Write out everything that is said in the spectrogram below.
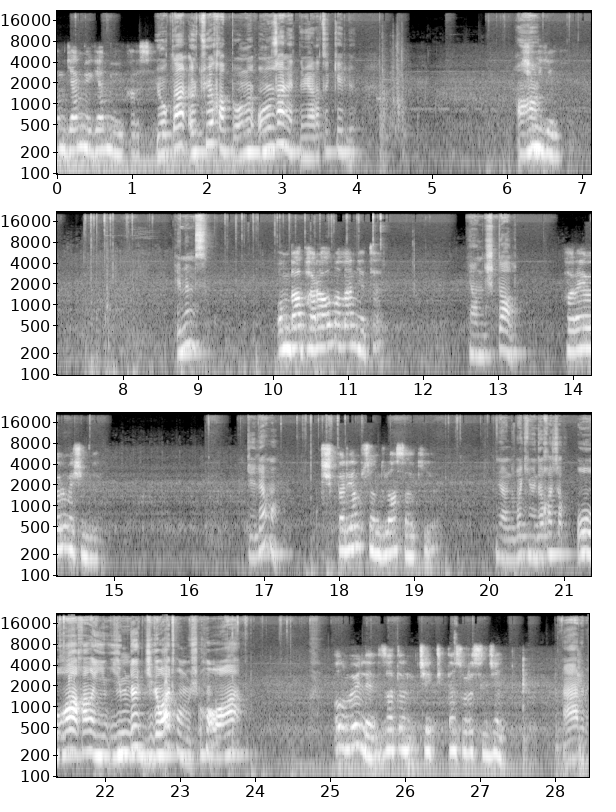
Oğlum gelmiyor gelmiyor yukarısı. Yok lan ötüyor kapı onu, onu zannettim yaratık geliyor. Aha Şimdi geliyor. emin misin? Oğlum daha para alma lan yeter. Yanlışlıkla aldım. Paraya ölme şimdi. Geliyor mu? Işıklar yanıp söndü lan sanki. Yani dur bakayım video kaç Oha kanka yirmi- 24 GB olmuş. Oha. Oğlum öyle. Zaten çektikten sonra sileceksin. Harbi.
